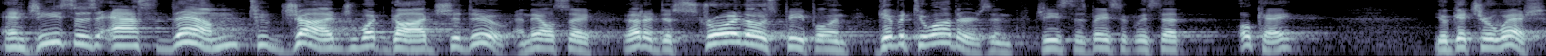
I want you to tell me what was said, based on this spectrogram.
And Jesus asked them to judge what God should do. And they all say, "You got to destroy those people and give it to others. And Jesus basically said, Okay, you'll get your wish.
